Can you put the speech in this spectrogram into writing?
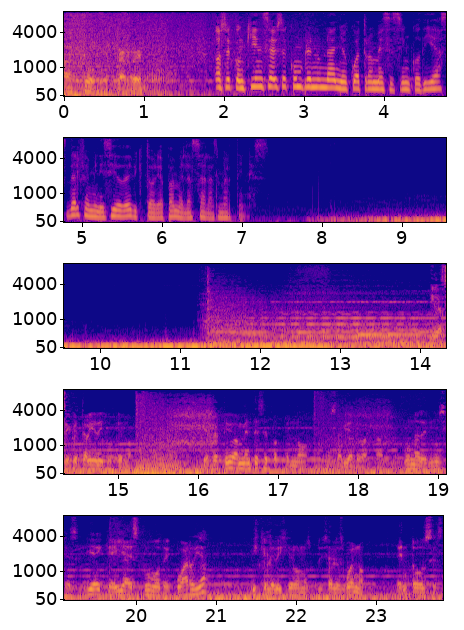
A todo terreno 12 con 15, hoy se cumplen un año, cuatro meses, cinco días del feminicidio de Victoria Pamela Salas Martínez. Y la secretaria dijo que no, que efectivamente ese papel no, no se había levantado. Una denuncia ese día y que ella estuvo de guardia y que le dijeron los policiales, bueno, entonces,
